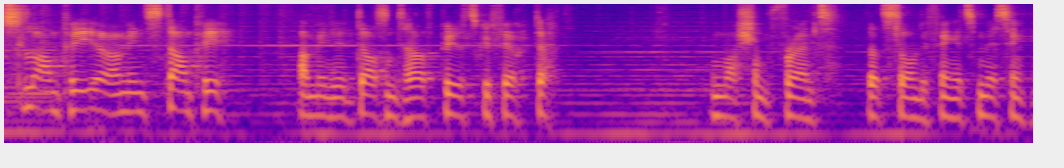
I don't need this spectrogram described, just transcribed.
slumpy, I mean stumpy. I mean, it doesn't have Pilzgefechte. Mushroom friend, that's the only thing it's missing.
